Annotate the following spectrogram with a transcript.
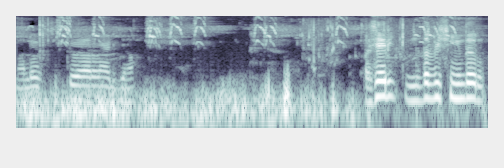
നല്ലൊരു സ്റ്റിക്ക് വേറെ മേടിക്കണം. അപ്പോൾ ശരി ഇന്നത്തെ ഫിഷിങ് തീർന്നു.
